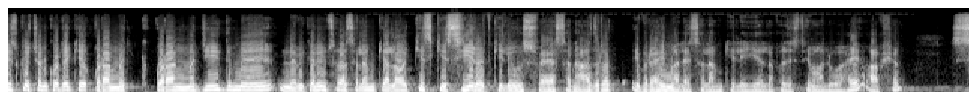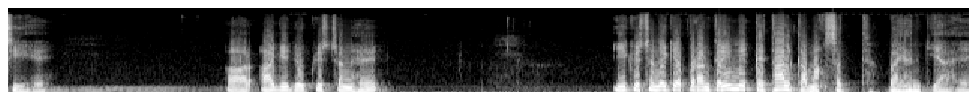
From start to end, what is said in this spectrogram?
इस क्वेश्चन को देखिए कुरान कुरान मजीद में नबी करीम वसल्लम के अलावा किसकी सीरत के लिए उस फैसन हज़रत इब्राहिम आसमाम के लिए यह लफज इस्तेमाल हुआ है? ऑप्शन सी है। और आगे जो क्वेश्चन है ये क्वेश्चन है कि कुरान करीम ने कताल का मकसद बयान किया है,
